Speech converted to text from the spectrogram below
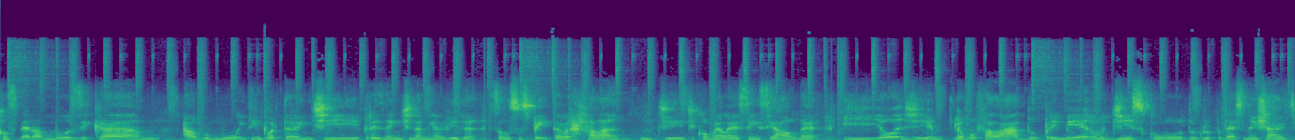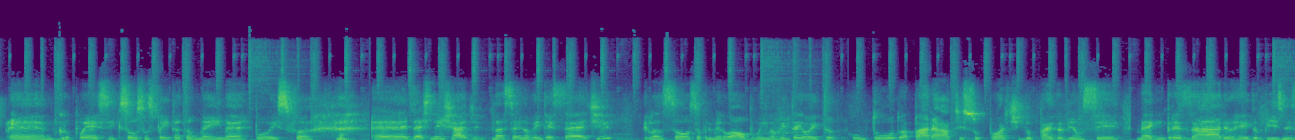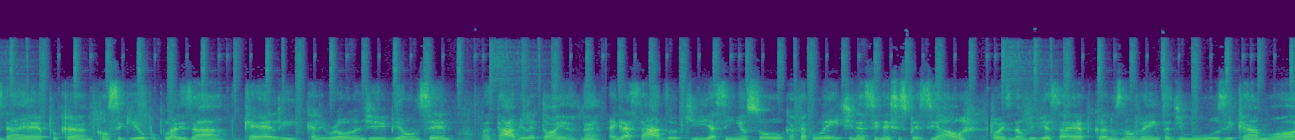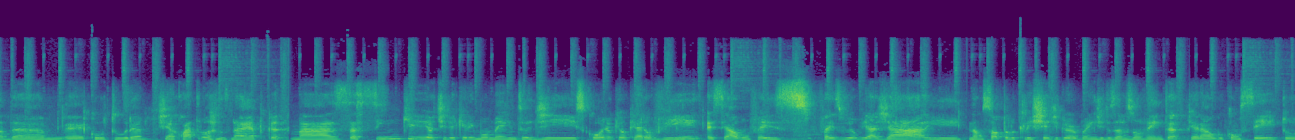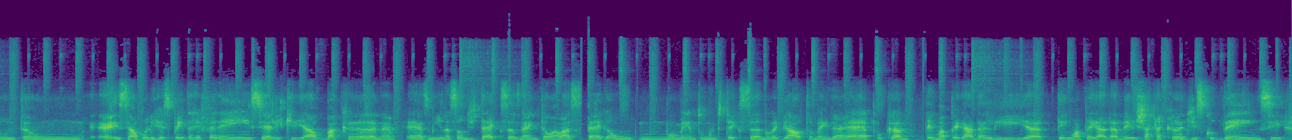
Considero a música hum, algo muito importante e presente na minha vida. Sou suspeita para falar de, de como ela é essencial, né? E hoje eu vou falar do primeiro disco do grupo Destiny Child. É, grupo esse que sou suspeita também, né? Pois fã. É, Destiny Child nasceu em 97 e lançou seu primeiro álbum em 98 com todo o aparato e suporte do pai da Beyoncé, mega empresário, rei do business da época, conseguiu popularizar Kelly, Kelly Rowland, Beyoncé, Latavia e Letoya, né? É engraçado que, assim, eu sou café com leite nesse, nesse especial, pois não vivi essa época, anos 90, de música, moda, é, cultura. Tinha quatro anos na época, mas assim que eu tive aquele momento de escolha o que eu quero ouvir, esse álbum fez, fez eu viajar e não só pelo clichê de girl band dos anos 90, que era algo conceito, então é, esse álbum ele respeita a referência, ele cria algo bacana. É, as meninas são de Texas, né? Então elas pegam um momento muito texano legal também da época. Tem uma pegada Lia, tem uma pegada meio chacacã disco dance.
